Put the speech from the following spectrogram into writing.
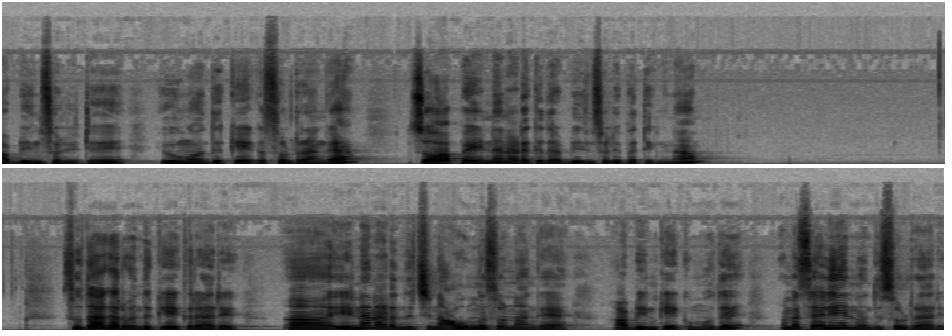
அப்படின்னு சொல்லிட்டு இவங்க வந்து கேட்க சொல்கிறாங்க ஸோ அப்போ என்ன நடக்குது அப்படின்னு சொல்லி பார்த்தீங்கன்னா சுதாகர் வந்து கேட்குறாரு என்ன நடந்துச்சுன்னு அவங்க சொன்னாங்க அப்படின்னு கேட்கும்போது நம்ம செலியன் வந்து சொல்கிறாரு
